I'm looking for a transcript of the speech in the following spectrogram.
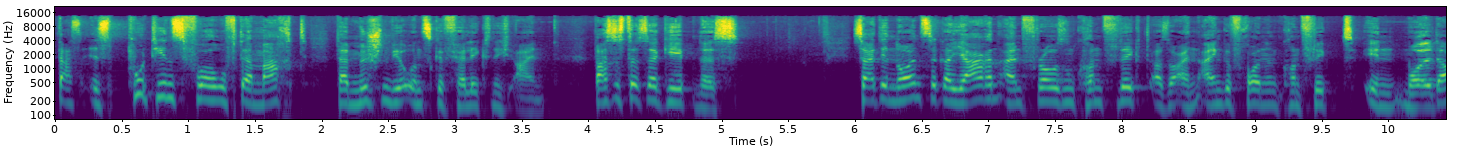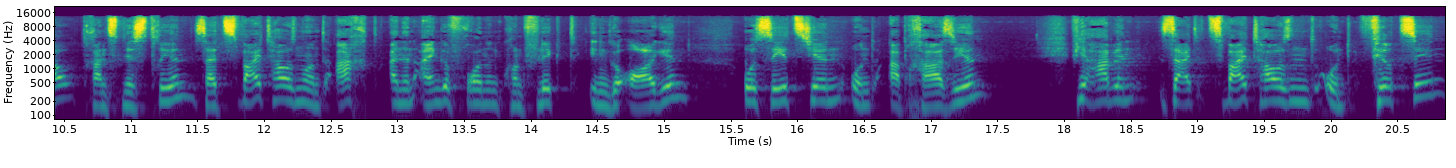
das ist Putins Vorwurf der Macht. Da mischen wir uns gefälligst nicht ein. Was ist das Ergebnis? Seit den 90er Jahren ein Frozen-Konflikt, also einen eingefrorenen Konflikt in Moldau, Transnistrien. Seit 2008 einen eingefrorenen Konflikt in Georgien, Ossetien und Abchasien. Wir haben seit 2014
